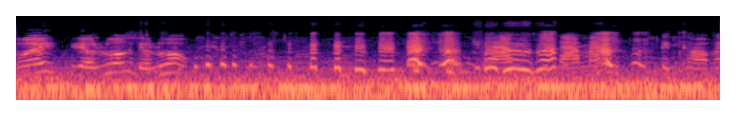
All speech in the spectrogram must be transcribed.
เฮ้ย เดี๋ยวล่วง เดี๋ยวล่วงกินน้ำกินน้ำไหมติดคอไหม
